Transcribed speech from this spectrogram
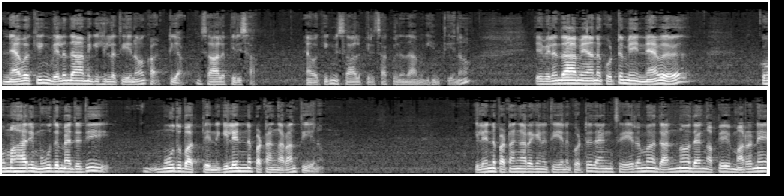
නැවකින් වෙළඳාමි ගිහිල්ලා තියෙනවා කට්ටියක් විශාල පිරිසක්. නැවකින් විශාල පිරිසක් වෙළඳාමි ගිහින් තියෙනවා. ඒ වෙළඳාම යනකොට මේ නැව කොහොම හරි මූද මැදදී මූදුපත් වෙන්න ගිලෙන්න පටන් අරන් තියෙනවා. ගිලෙන්න පටන් අරගෙන තියෙනකොට දැන් සේරම දන්නෝ දැන් අපේ මරණේ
